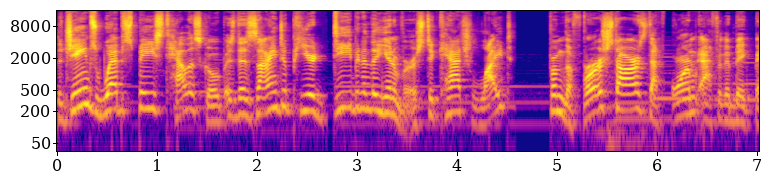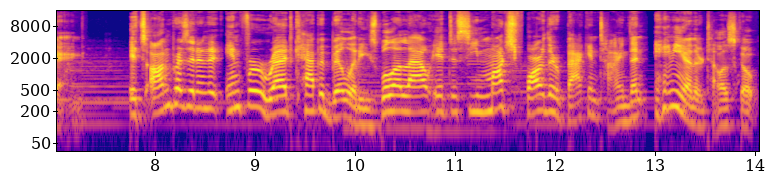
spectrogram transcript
The James Webb Space Telescope is designed to peer deep into the universe to catch light from the first stars that formed after the Big Bang. Its unprecedented infrared capabilities will allow it to see much farther back in time than any other telescope.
